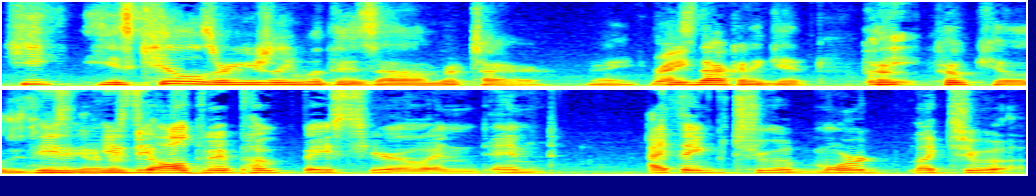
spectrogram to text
he his kills are usually with his um, RIP-Tire, right? Right. He's not going to get poke, he- poke kills. He's, he's he's the ultimate poke based hero and and I think to a more like to a,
